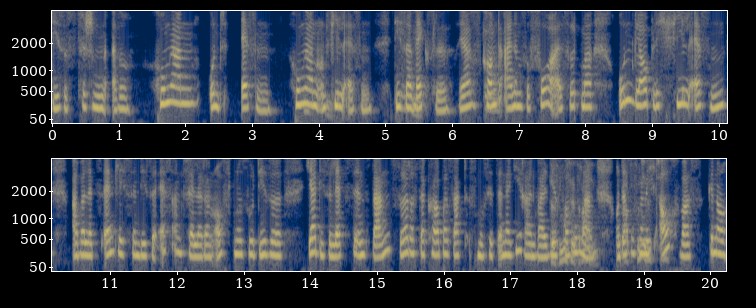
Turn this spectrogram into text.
dieses zwischen, also Hungern und Essen, Hungern und viel essen. Dieser mhm. Wechsel, ja, das kommt einem so vor, als würde man unglaublich viel essen, aber letztendlich sind diese Essanfälle dann oft nur so diese, ja, diese letzte Instanz, dass der Körper sagt, es muss jetzt Energie rein, weil wir verhungern. Und das Absolut. ist nämlich auch was, genau,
